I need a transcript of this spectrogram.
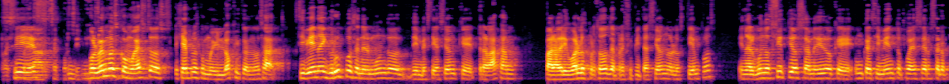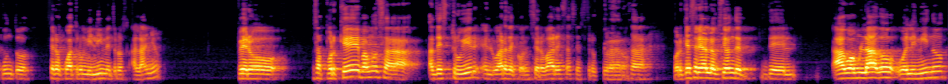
recuperarse por sí misma. Volvemos como a estos ejemplos como ilógicos, ¿no? O sea, si bien hay grupos en el mundo de investigación que trabajan para averiguar los procesos de precipitación o los tiempos, en algunos sitios se ha medido que un crecimiento puede ser 0.04 milímetros al año, pero, o sea, ¿por qué vamos a, a destruir en lugar de conservar esas estructuras? O sea, ¿por qué sería la opción de, de hago a un lado o elimino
